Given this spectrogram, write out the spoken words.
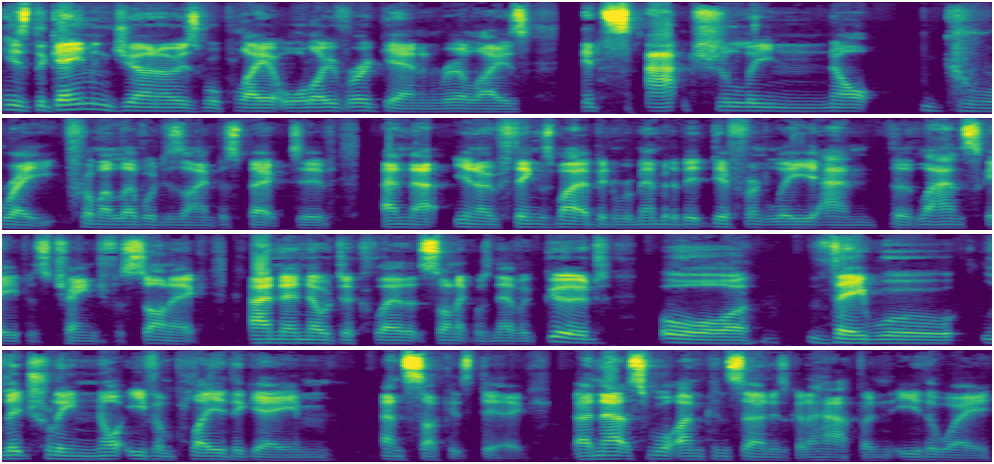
is the gaming journos will play it all over again and realize it's actually not great from a level design perspective, and that you know things might have been remembered a bit differently, and the landscape has changed for Sonic, and then they'll declare that Sonic was never good, or they will literally not even play the game and suck its dick, and that's what I'm concerned is going to happen either way.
